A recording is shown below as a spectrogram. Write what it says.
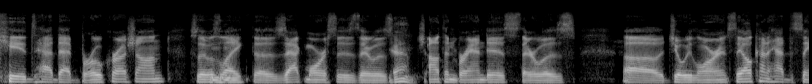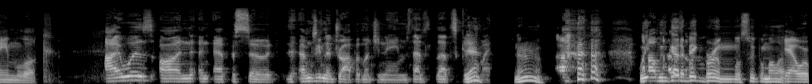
kids had that bro crush on so there was Mhm. like the zach morrises there was Yeah. jonathan brandis there was uh joey lawrence they all kind of had the same look I was on an episode. I'm just gonna drop a bunch of names. That's that's good. Yeah. My, No, no, no. We, Um, we've I got a was big broom. We'll sweep them all up. yeah we're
